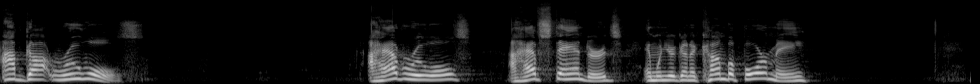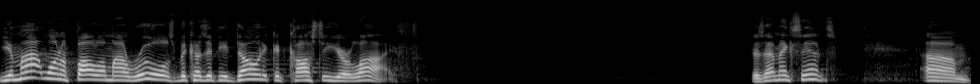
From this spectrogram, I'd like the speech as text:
I've got rules. I have rules, I have standards, and when you're going to come before me, you might want to follow my rules because if you don't, it could cost you your life. Does that make sense? Um,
